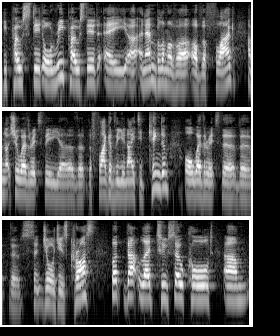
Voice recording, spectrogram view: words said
He posted or reposted a, an emblem of, a, of the flag I'm not sure whether it's the, uh, the, the, flag of the United Kingdom or whether it's the, the, the St. George's Cross, but that led to so called um,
